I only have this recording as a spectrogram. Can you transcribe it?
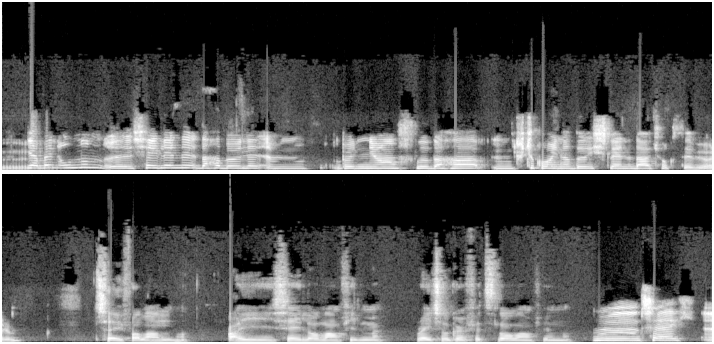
Ee, Ya ben onun e, şeylerini daha böyle böyle nüanslı, daha küçük oynadığı işlerini daha çok seviyorum. Şey falan mı? Ay şeyle olan filmi. Rachel Griffiths'le olan filmi. Hmm, şey e,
